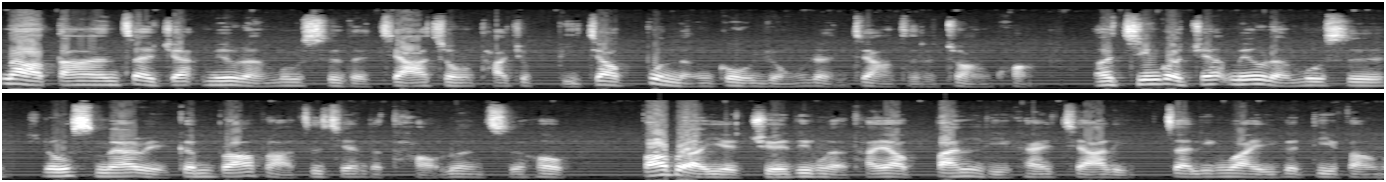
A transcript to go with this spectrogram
那当然，在 Jack Miller 牧师的家中，他就比较不能够容忍这样子的状况。而经过 Jack Miller 牧师、Rosemary 跟 Barbara 之间的讨论之后，Barbara 也决定了，她要搬离开家里，在另外一个地方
